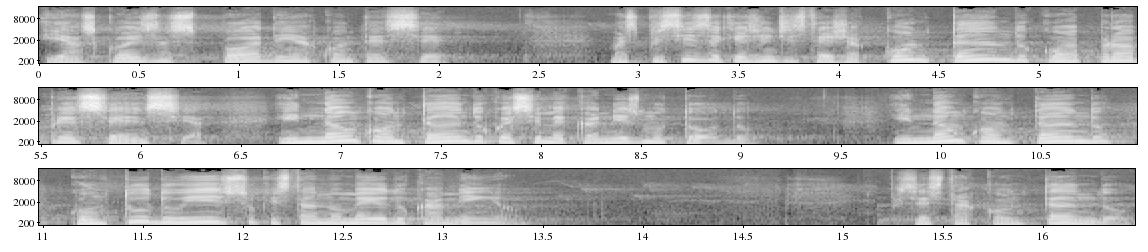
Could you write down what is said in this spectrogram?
e as coisas podem acontecer. Mas precisa que a gente esteja contando com a própria essência e não contando com esse mecanismo todo. E não contando com tudo isso que está no meio do caminho. Precisa estar contando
